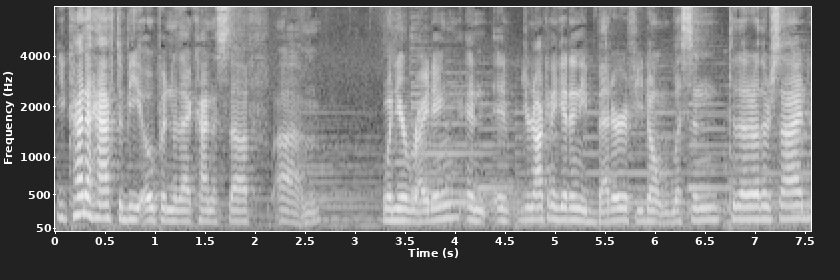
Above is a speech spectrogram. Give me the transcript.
you kind of have to be open to that kind of stuff um, when you're writing, and it, you're not going to get any better if you don't listen to that other side.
